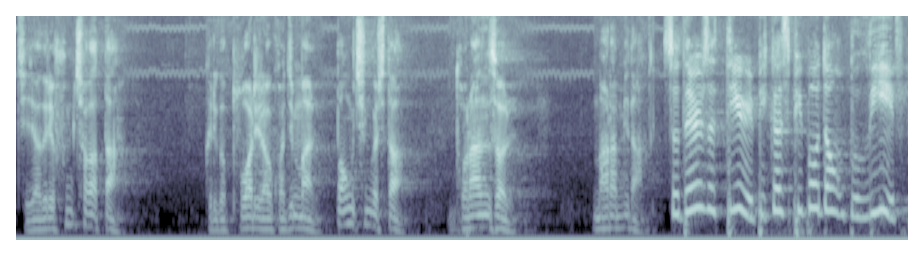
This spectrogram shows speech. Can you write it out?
제자들이 훔쳐갔다. 그리고 부활이라고 거짓말 뻥친 것이다. 도난설 말합니다. So there's a theory because people don't believe.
